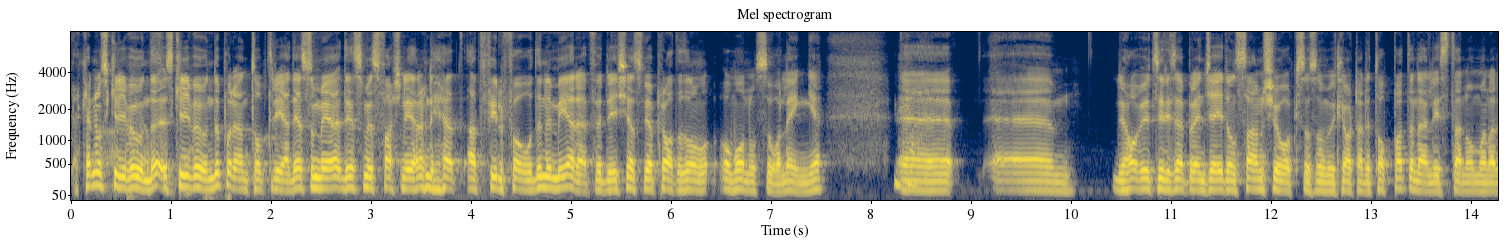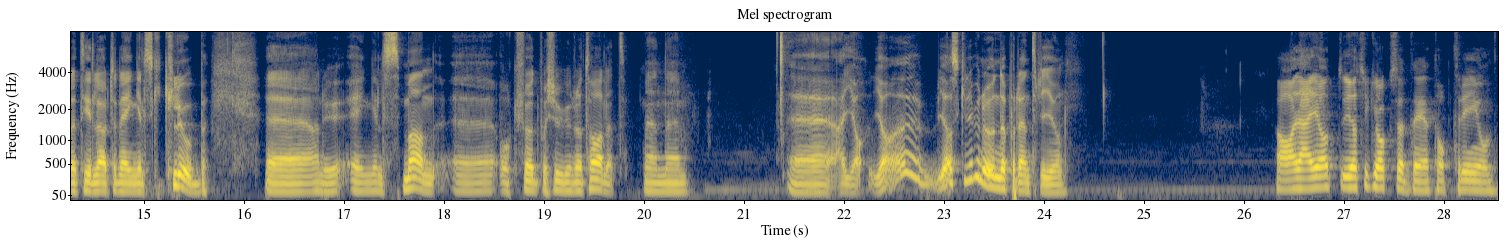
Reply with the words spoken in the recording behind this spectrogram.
jag kan nog skriva under, skriva under på den topp tre. Det som är, det som är fascinerande är att, att Phil Foden är med där, för det känns som vi har pratat om, om honom så länge. Mm. Eh, eh, nu har vi till exempel en Jadon Sancho också som klart hade toppat den där listan om han hade tillhört en engelsk klubb. Eh, han är ju engelsman eh, och född på 2000-talet. Men eh, ja, jag, jag skriver nog under på den trion. Ja, jag, jag tycker också att det är topptrion.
